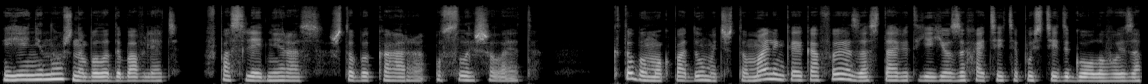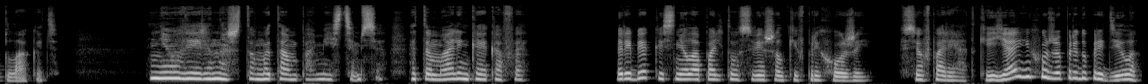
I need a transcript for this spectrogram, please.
Ей не нужно было добавлять в последний раз, чтобы Кара услышала это. Кто бы мог подумать, что маленькое кафе заставит ее захотеть опустить голову и заплакать. «Не уверена, что мы там поместимся. Это маленькое кафе». Ребекка сняла пальто с вешалки в прихожей. «Все в порядке, я их уже предупредила».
